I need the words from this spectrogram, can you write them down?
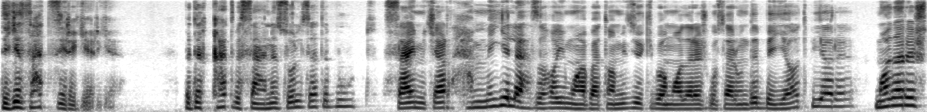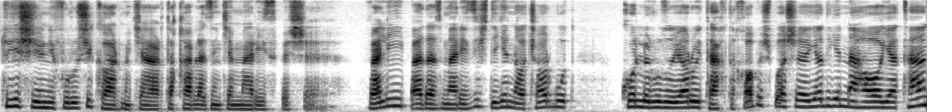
دیگه زد زیر گریه. به دقت به صحنه زل زده بود سعی می‌کرد همه لحظه های محبت آمیزی که با مادرش گذرونده به یاد بیاره. مادرش توی شیرینی فروشی کار می‌کرد تا قبل از اینکه مریض بشه. ولی بعد از مریضیش دیگه ناچار بود کل روز و یا روی تخت خوابش باشه یا دیگه نهایتا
